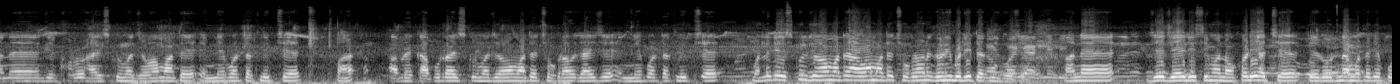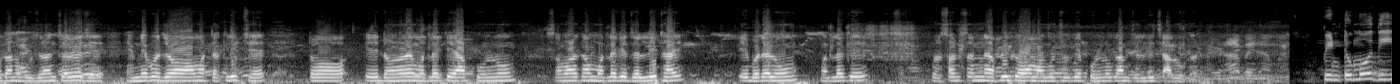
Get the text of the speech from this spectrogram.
અને જે ખોરોડ હાઈસ્કૂલમાં જવા માટે એમને પણ તકલીફ છે. પણ આપણે કાપુર હાઈસ્કૂલમાં જવા માટે છોકરાઓ જાય છે, એમને પણ તકલીફ છે. મતલબ કે સ્કૂલ જવા માટે આવવા માટે છોકરાઓને ઘણી બધી તકલીફો છે. અને જે જેડીસીમાં નોકરિયાત છે, તે રોજના મતલબ કે પોતાનું ગુજરાન ચલાવે છે, એમને પણ જવા આવવામાં તકલીફ છે. તો એ ડોનરે મતલબ કે આ પુલનું સમારકામ મતલબ કે જલ્દી થાય. એ બદલ હું મતલબ કે પ્રશાસનને અપીલ કરવા માગું છું કે પુલનું કામ જલ્દી ચાલુ કરે. પિન્ટુ મોદી,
